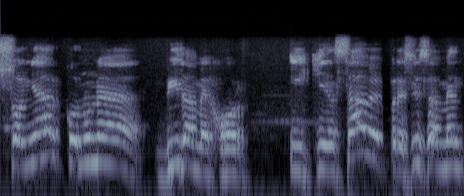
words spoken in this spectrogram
soñar con una vida mejor. Y quien sabe precisamente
